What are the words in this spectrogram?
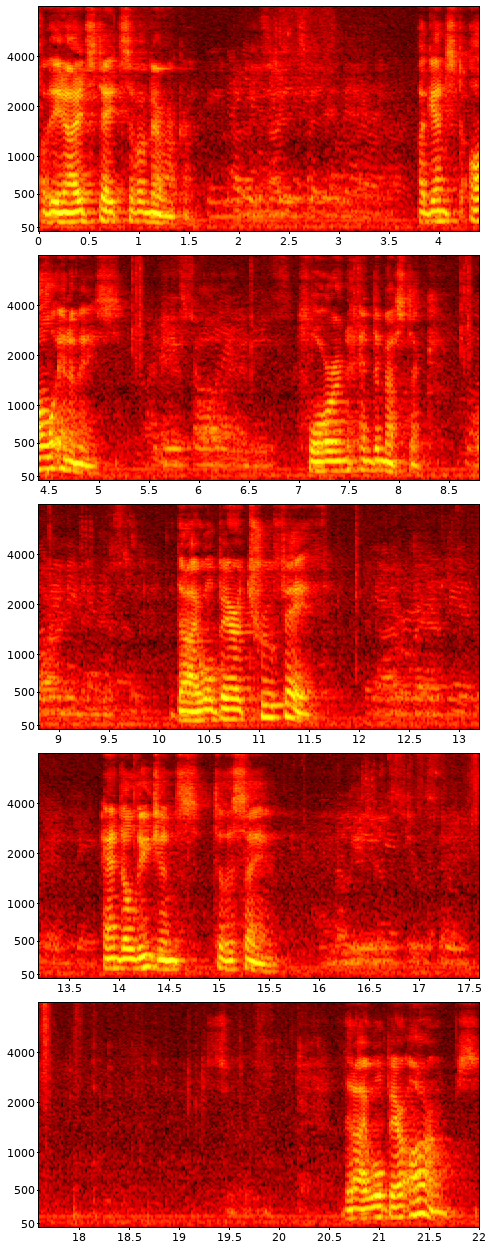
of the United States of America against all enemies, foreign and domestic. That I will bear true faith and allegiance to the same. That I will bear arms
